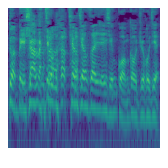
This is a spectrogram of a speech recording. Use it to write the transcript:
断背山了就。锵锵三人行，广告之后见。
